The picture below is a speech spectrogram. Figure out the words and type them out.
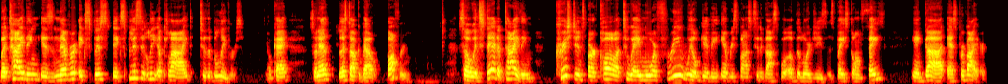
But tithing is never explic- explicitly applied to the believers. Okay? So now let's talk about offering. So instead of tithing, Christians are called to a more free will giving in response to the gospel of the Lord Jesus, based on faith in God as provider.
